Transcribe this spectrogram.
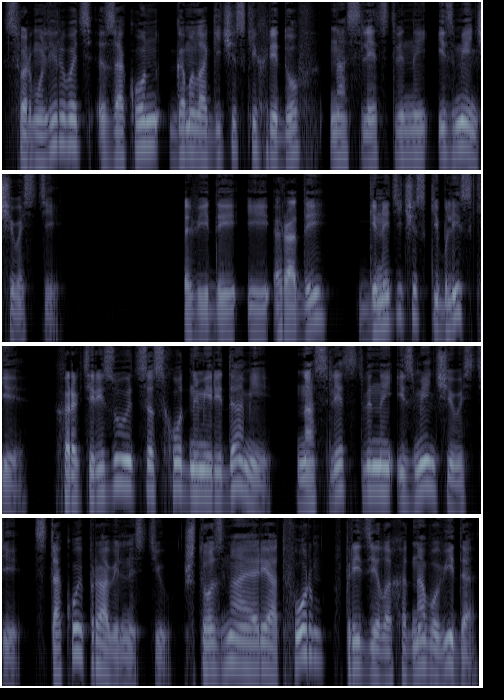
сформулировать закон гомологических рядов наследственной изменчивости. Виды и роды, генетически близкие, характеризуются сходными рядами наследственной изменчивости с такой правильностью, что, зная ряд форм в пределах одного вида,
